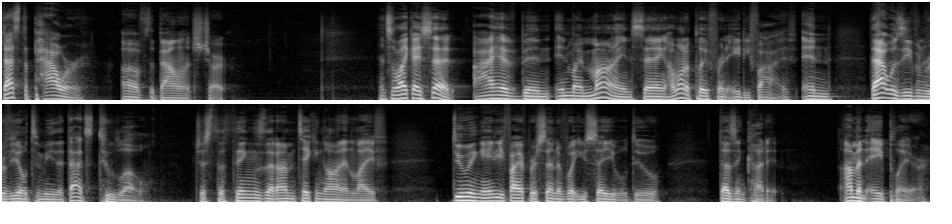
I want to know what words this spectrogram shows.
That's the power of the balance chart. And so, like I said, I have been in my mind saying, I want to play for an 85. And that was even revealed to me that that's too low. Just the things that I'm taking on in life, doing 85% of what you say you will do doesn't cut it. I'm an A player.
